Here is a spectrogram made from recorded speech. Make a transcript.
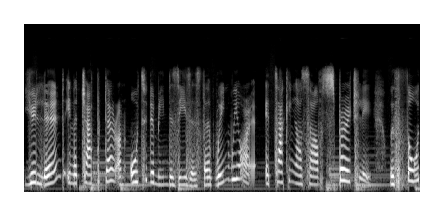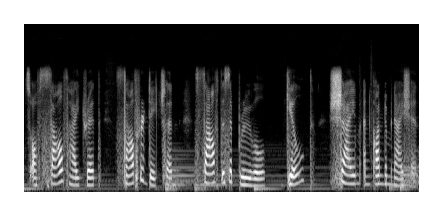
You learned in the chapter on autoimmune diseases that when we are attacking ourselves spiritually with thoughts of self hatred, self rejection, self disapproval, guilt, shame, and condemnation,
